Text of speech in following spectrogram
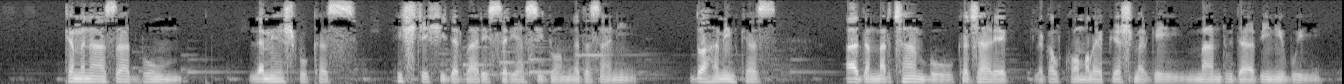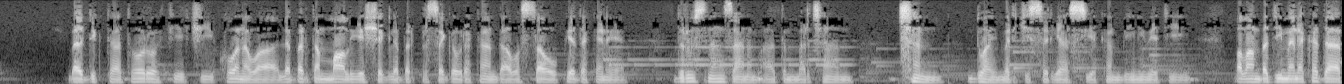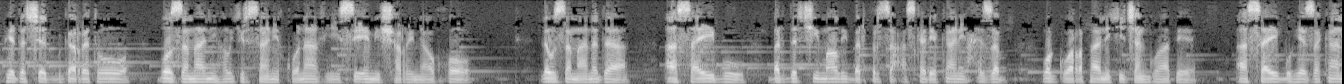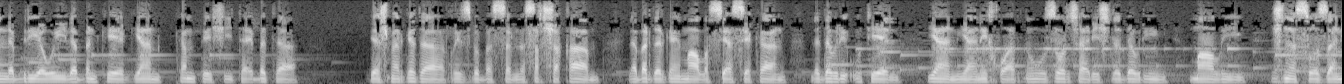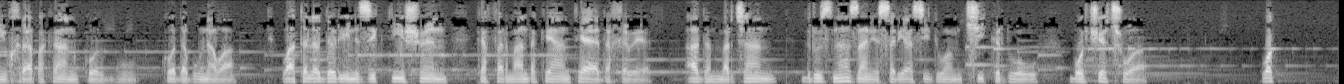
کە من ئازاد بووم لە مێشک و کەس هیچ شتێکی دەربارەی سەریاسی دووەم نەدەزانی دواهەمین کەس ئادەم مەرجان بوو کە جارێک لەگەڵ کۆمەڵی پێشمەرگەی ماندوودا بینی بووی بە دیکتاتۆرۆفیەکی کۆنەوە لە بەردەم ماڵ یەشێک لە بەرپرسە گەورەکان داوەستا و پێدەکەنێ دروست نازانم ئادم مەرجان چەند دوای مەرگی سەریاسیەکەم بینیوێتی بەڵام بە دیمەنەکەدا پێدەچێت بگەڕێتەوە بۆ زەمانی هەڵگیرسانی قۆناغی سێیەمی شەڕی ناوخۆ لەو زەمانەدا ئاسایی بوو بەردەرکی ماڵی بەرپرسە عسکەریەکانی حزب وەک گۆڕەپانێکی جەنگ وابێ ئاسایی بوو هێزەکان لە بریەوەی لە بنکەیەک یان کەمپێکی تایبەتە پێشمەرگەدا ڕیز ببەستن لەسەر شەقام، لەبەر دەرگای ماڵە سیاسییەکان، لە دەوری ئوتێل یان یانەی خواردنەوە و زۆر جاریش لە دەوری ماڵی ژنە سۆزانی و خراپەکان کۆدەبوونەوە، واتە لە دەوری نزیکترین شوێن کە فەرماندەکەیان تایە دەخەوێ. ئادەم مەرجان دروست نازانێ سەریاسی دووەم چی کردووە و بۆ کوێ چووە، وەک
